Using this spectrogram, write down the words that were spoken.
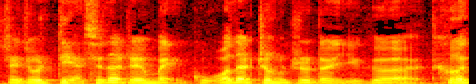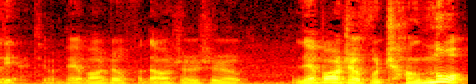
这就是典型的这美国的政治的一个特点，就是联邦政府当时是联邦政府承诺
